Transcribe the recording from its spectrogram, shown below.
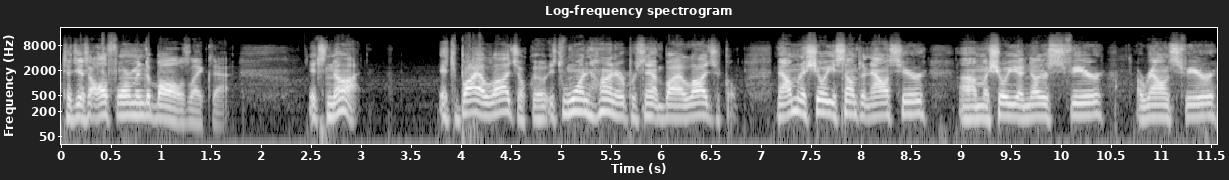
to just all form into balls like that? It's not. It's biological. It's 100% biological. Now I'm going to show you something else here. Um, I'm going to show you another sphere, a round sphere,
